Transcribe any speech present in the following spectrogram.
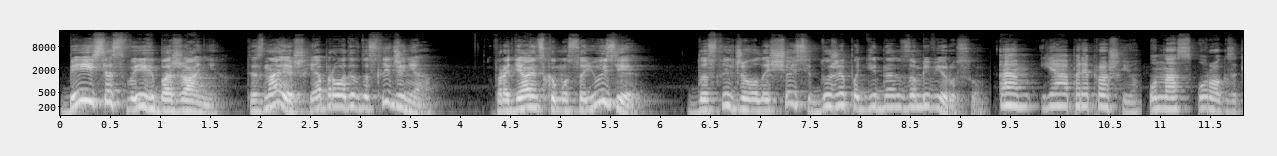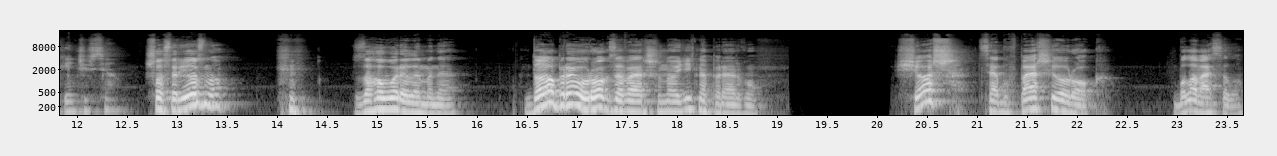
Бійся своїх бажань. Ти знаєш, я проводив дослідження. В Радянському Союзі досліджували щось дуже подібне до зомбі-вірусу. Ем, я перепрошую, у нас урок закінчився. Що, серйозно? Заговорили мене. Добре, урок завершено, йдіть на перерву. Що ж, це був перший урок. Було весело.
